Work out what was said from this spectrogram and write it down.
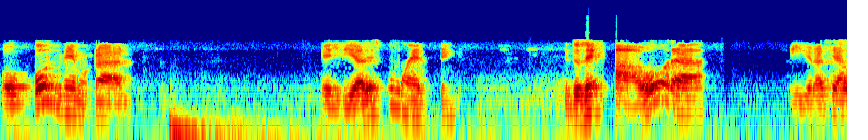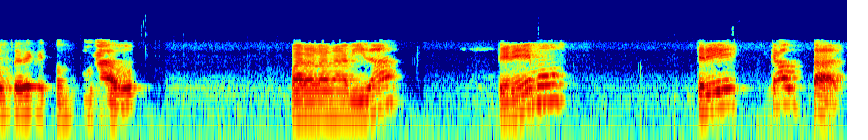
o conmemorar el día de su muerte entonces, ahora, y gracias a ustedes que son tocados, para la Navidad tenemos tres causas.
